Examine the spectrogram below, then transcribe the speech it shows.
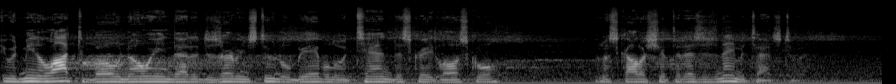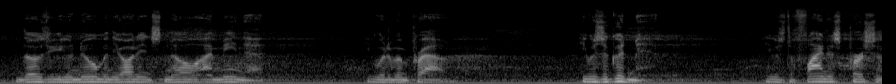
It would mean a lot to Bo knowing that a deserving student will be able to attend this great law school on a scholarship that has his name attached to it. And those of you who knew him in the audience know I mean that. He would have been proud. He was a good man. He was the finest person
